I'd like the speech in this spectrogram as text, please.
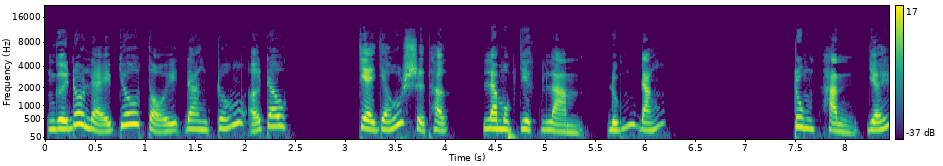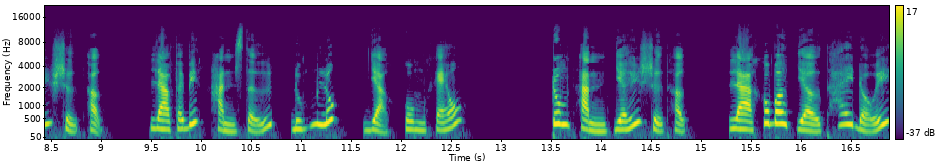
người nô lệ vô tội đang trốn ở đâu, che giấu sự thật là một việc làm đúng đắn. Trung thành với sự thật là phải biết hành xử đúng lúc và khôn khéo. Trung thành với sự thật là không bao giờ thay đổi,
